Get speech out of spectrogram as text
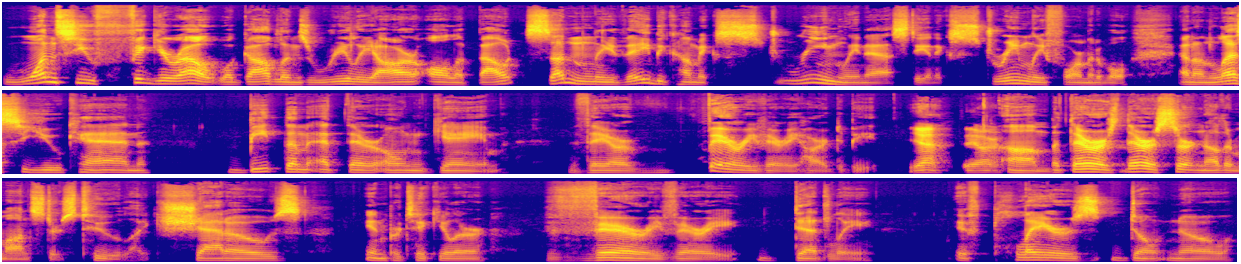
once you figure out what goblins really are all about, suddenly they become extremely nasty and extremely formidable. And unless you can beat them at their own game, they are very, very hard to beat. Yeah, they are. Um, but there are there are certain other monsters too, like shadows in particular, very, very deadly. If players don't know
